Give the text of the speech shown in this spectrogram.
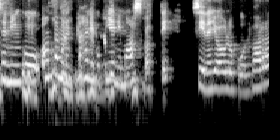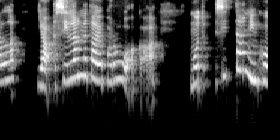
se niin kuin, on tämmöinen vähän niin kuin pieni maskotti siinä joulukuun varrella, ja sillä annetaan jopa ruokaa. Mutta sitten niinku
